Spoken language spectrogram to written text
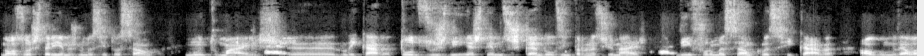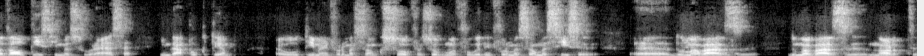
nós hoje estaríamos numa situação muito mais uh, delicada. Todos os dias temos escândalos internacionais de informação classificada, alguma delas de altíssima segurança. Ainda há pouco tempo, a última informação que soube foi sobre uma fuga de informação maciça uh, de uma base de uma base norte,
